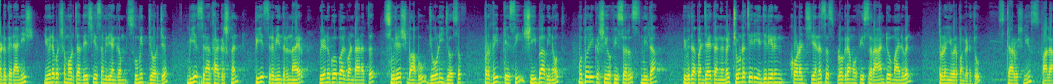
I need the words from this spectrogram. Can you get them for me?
അഡ്വക്കേറ്റ് അനീഷ് ന്യൂനപക്ഷ മോർച്ച ദേശീയ സമിതി അംഗം Sumith George V S Radhakrishnan P S Raveendran Nair Venugopal Vandanath Suresh Babu Johnny Joseph Pradeep K C Sheeba Vinod Mutholi കൃഷി ഓഫീസർ സ്മിത വിവിധ പഞ്ചായത്ത് അംഗങ്ങൾ Choondacherry engineering college N programme officer Anto Manuel തുടങ്ങിയവർ പങ്കെടുത്തു. Star Vision News Pala.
